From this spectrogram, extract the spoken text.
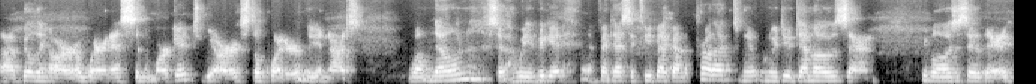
uh, building our awareness in the market. We are still quite early and not well known. So we, we get fantastic feedback on the product when we do demos, and people always just say that they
